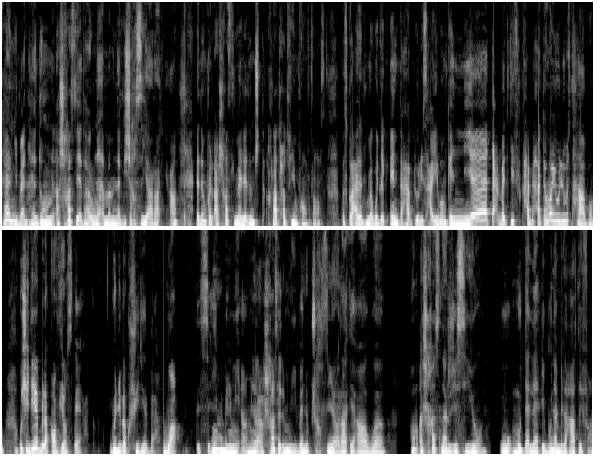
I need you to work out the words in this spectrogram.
غالبا هذوم الأشخاص اللي يظهرون أمامنا بشخصية رائعة. هذوم الأشخاص اللي ما لازمش خلاص تحط فيهم confiance parce que عادة ما قلت لك أنت حاب تولي صحيب ممكن 100 عباد كيفك حاب حتى هما يوليو صحابهم. واش يدير ب la confiance تاعك؟ قولي باك واش يدير بها. و 90% من الأشخاص هذوم يبانوا بشخصية رائعة وهم أشخاص نرجسيون. ومتلاعبون بالعاطفة.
